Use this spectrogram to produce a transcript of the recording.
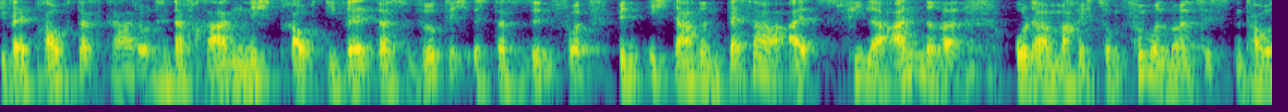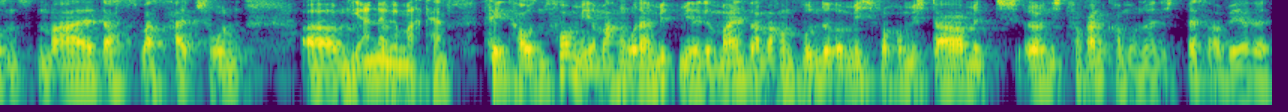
die Welt braucht das gerade und hinterfragen nicht, braucht die Welt das wirklich? Ist das sinnvoll? Bin ich darin besser als viele andere? Oder mache ich zum 95. tausendsten Mal das, was halt schon ähm, die anderen gemacht haben. 10.000 vor mir machen oder mit mir gemeinsam machen und wundere mich, warum ich damit äh, nicht vorankomme oder nicht besser werde.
